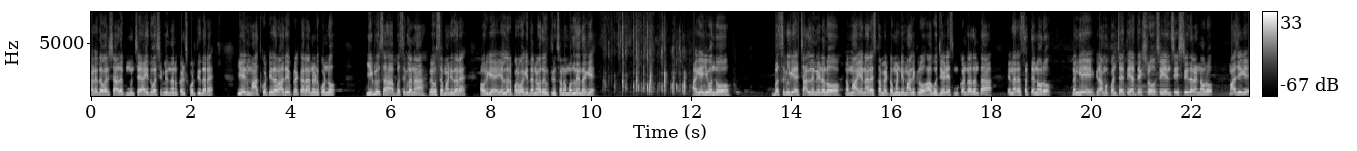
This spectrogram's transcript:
ಕಳೆದ ವರ್ಷ ಅದಕ್ಕೆ ಮುಂಚೆ ಐದು ವರ್ಷಗಳಿಂದನೂ ಕಳಿಸ್ಕೊಡ್ತಿದ್ದಾರೆ. ಏನು ಮಾತು ಕೊಟ್ಟಿದ್ದಾರೋ ಅದೇ ಪ್ರಕಾರ ನಡ್ಕೊಂಡು ಈಗಲೂ ಸಹ ಬಸ್ಗಳನ್ನ ವ್ಯವಸ್ಥೆ ಮಾಡಿದ್ದಾರೆ. ಅವರಿಗೆ ಎಲ್ಲರ ಪರವಾಗಿ ಧನ್ಯವಾದಗಳು ತಿಳಿಸೋಣ ಮೊದಲನೇದಾಗಿ. ಹಾಗೆ ಈ ಒಂದು ಬಸ್ಗಳಿಗೆ ಚಾಲನೆ ನೀಡಲು ನಮ್ಮ ಎನ್ ಆರ್ ಎಸ್ ಟೊಮೆಟೊ ಮಂಡಿ ಮಾಲೀಕರು ಹಾಗೂ ಜೆ ಡಿ ಎಸ್ ಮುಖಂಡರಾದಂಥ ಎನ್ ಆರ್ ಎಸ್ ಸತ್ಯನ್ ಅವರು, ನಂಗ್ಲಿ ಗ್ರಾಮ ಪಂಚಾಯತಿ ಅಧ್ಯಕ್ಷರು ಶ್ರೀ ಎನ್ ಸಿ ಶ್ರೀಧರಣ್ಣ ಅವರು, ಮಾಜಿಗೆ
